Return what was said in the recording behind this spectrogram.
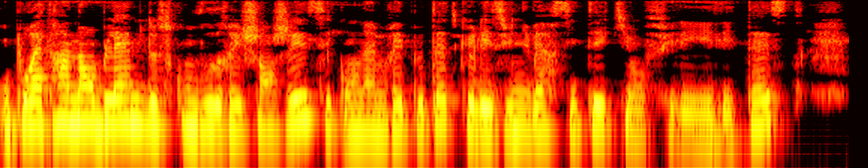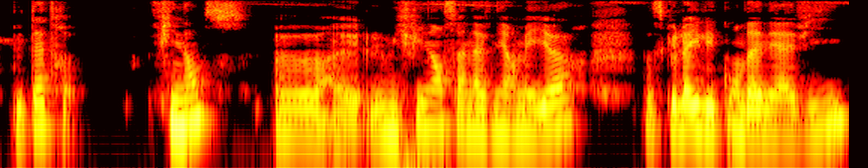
il pourrait être un emblème de ce qu'on voudrait changer, c'est qu'on aimerait peut-être que les universités qui ont fait les, les tests, peut-être financent, euh, lui financent un avenir meilleur, parce que là il est condamné à vie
